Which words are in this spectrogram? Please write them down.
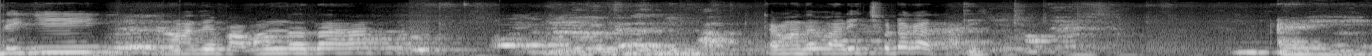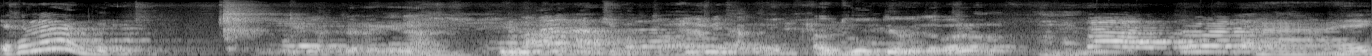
দেখি আমাদের বাবান দাদা আমাদের বাড়ির ছোট কার্তিক এখানে রাখবে? হ্যাঁ এই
